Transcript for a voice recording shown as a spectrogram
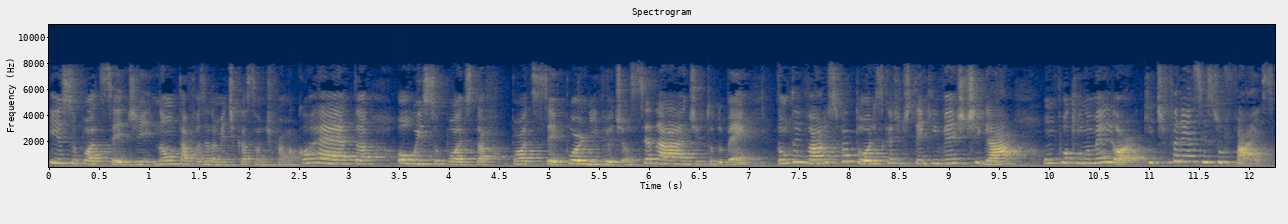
isso pode ser de não estar tá fazendo a medicação de forma correta, ou isso pode, estar, pode ser por nível de ansiedade, tudo bem? Então tem vários fatores que a gente tem que investigar um pouquinho melhor. Que diferença isso faz?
